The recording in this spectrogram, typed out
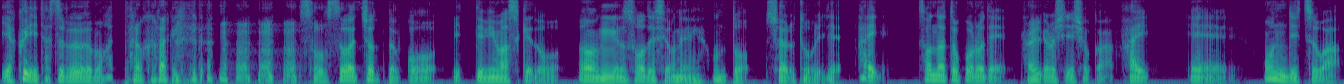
役に立つ部分もあったのかな。そうそう、ちょっとこう、言ってみますけど。うん。うんけど、そうですよね。ほんと、おっしゃる通りで。はい。そんなところで、はいよ。ろしいでしょうか。はい。えー本日は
